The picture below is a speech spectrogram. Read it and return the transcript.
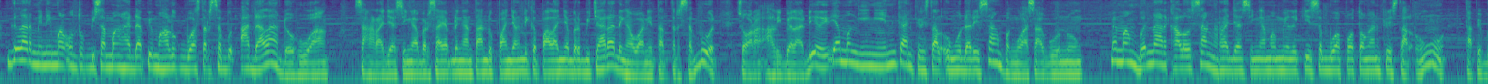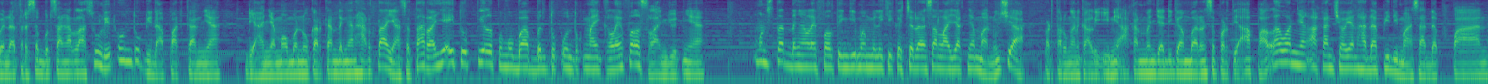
Gelar minimal untuk bisa menghadapi makhluk buas tersebut adalah Do Huang. Sang Raja Singa bersayap dengan tanduk panjang di kepalanya berbicara dengan wanita tersebut. Seorang ahli bela diri yang menginginkan kristal ungu dari sang penguasa gunung. Memang benar kalau sang Raja Singa memiliki sebuah potongan kristal ungu, tapi benda tersebut sangatlah sulit untuk didapatkannya. Dia hanya mau menukarkan dengan harta yang setara yaitu pil pengubah bentuk untuk naik ke level selanjutnya. Monster dengan level tinggi memiliki kecerdasan layaknya manusia. Pertarungan kali ini akan menjadi gambaran seperti apa lawan yang akan Choyan hadapi di masa depan.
